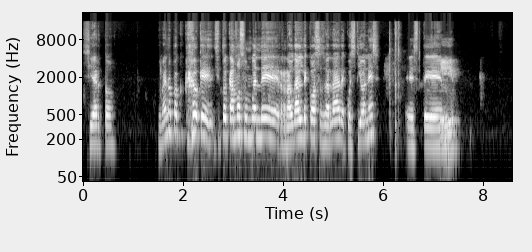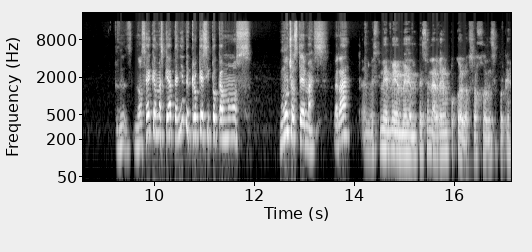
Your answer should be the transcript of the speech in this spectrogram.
Cierto. Bueno, Paco, creo que si tocamos un buen de raudal de cosas, ¿verdad? De cuestiones. Este. Sí. Pues, no sé qué más queda pendiente. Creo que sí tocamos muchos temas, ¿verdad? Me, me, me, empezaron a arder un poco los ojos, no sé por qué,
